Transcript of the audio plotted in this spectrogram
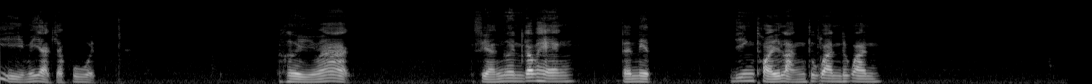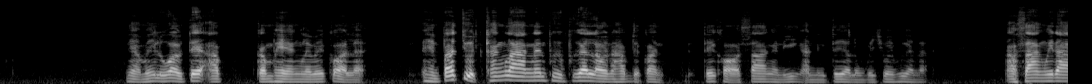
ยไม่อยากจะพูดเหยมาก เสียเงินก็แพง แต่เน็ตยิ่งถอยหลังทุกวันทุกวัน เนี่ยไม่รู้ว่าเต้อัพ กำแพงอะไรไว้ก่อนแหละเห็นป้าจุดข้างล่างนั่นคือเพื่อนเรานะครับ เดี๋ยวก่อนเต้ขอสร้างอันนี้อีกอันหนึ่งเต้จะลงไปช่วยเพื่อนละเอาสร้างไม่ได้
